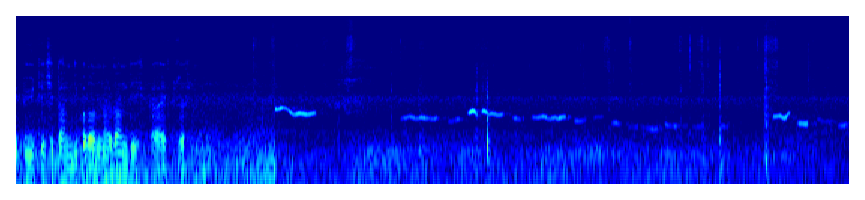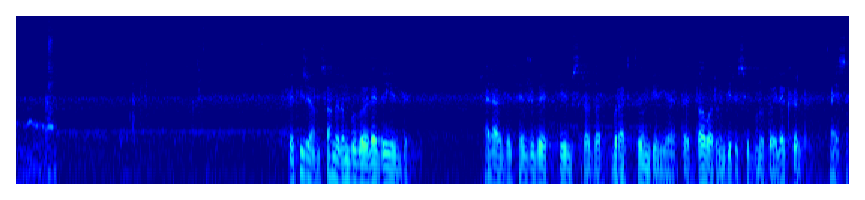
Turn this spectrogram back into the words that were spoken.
şeyi büyüteci dandik olanlardan değil. Gayet güzel. Fethican sanırım bu böyle değildi. Herhalde tecrübe ettiğim sırada bıraktığım bir yerde davarın birisi bunu böyle kırdı. Neyse.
